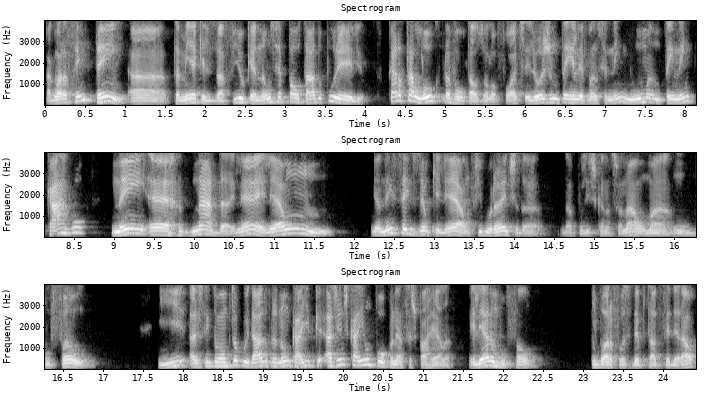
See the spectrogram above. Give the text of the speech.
Agora, sempre tem ah, também aquele desafio que é não ser pautado por ele. O cara tá louco para voltar aos holofotes, ele hoje não tem relevância nenhuma, não tem nem cargo, nem é, nada. Ele é, ele é um. Eu nem sei dizer o que ele é, um figurante da, da política nacional, uma, um bufão E a gente tem que tomar muito cuidado para não cair, porque a gente caiu um pouco nessa esparrela. Ele era um bufão, embora fosse deputado federal,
